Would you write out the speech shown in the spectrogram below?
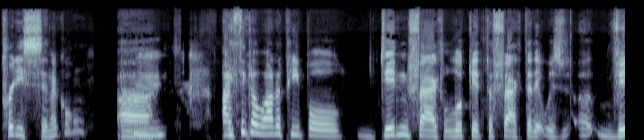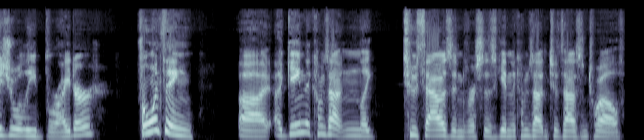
pretty cynical. Uh, Hmm. I think a lot of people did, in fact, look at the fact that it was uh, visually brighter. For one thing, uh, a game that comes out in like 2000 versus a game that comes out in 2012,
